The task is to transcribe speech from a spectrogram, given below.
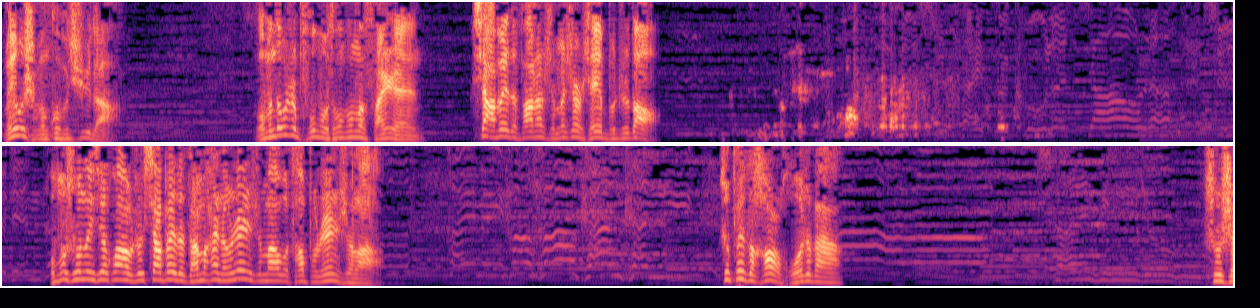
没有什么过不去的。我们都是普普通通的凡人，下辈子发生什么事儿谁也不知道。我不说那些话，我说下辈子咱们还能认识吗？我操，不认识了。这辈子好好活着呗，是不是？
